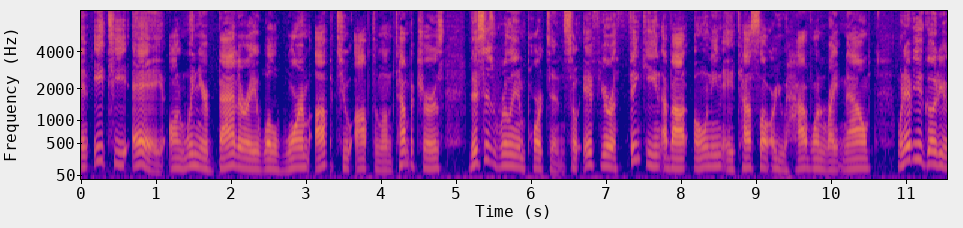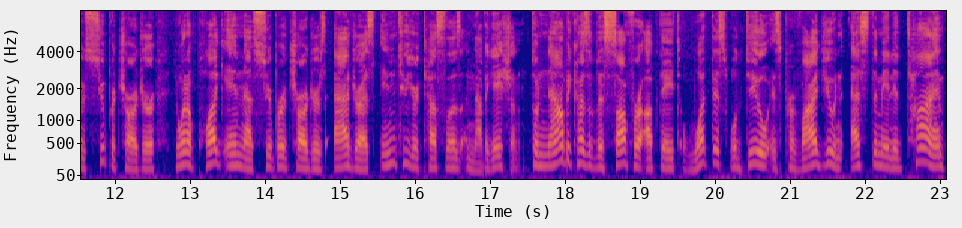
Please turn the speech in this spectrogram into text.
an ETA on when your battery will warm up to optimum temperatures. This is really important. So if you're thinking about owning a Tesla or you have one right now, whenever you go to your supercharger, you want to plug in that supercharger's address into your Tesla's navigation. So now because of this software update, what this will do is provide you an estimated time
